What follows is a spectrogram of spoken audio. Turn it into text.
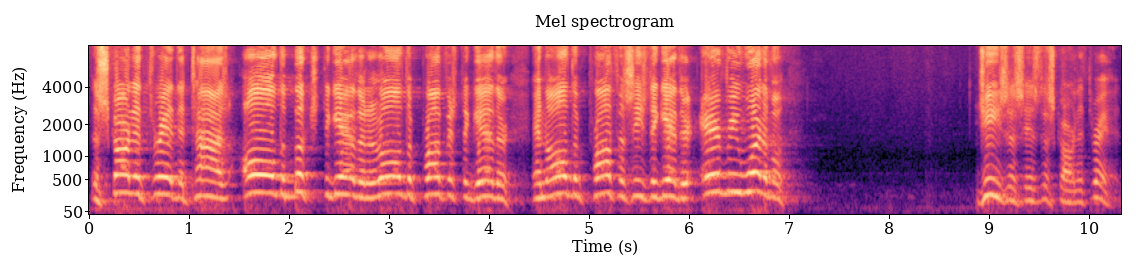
The scarlet thread that ties all the books together and all the prophets together and all the prophecies together, every one of them, Jesus is the scarlet thread.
